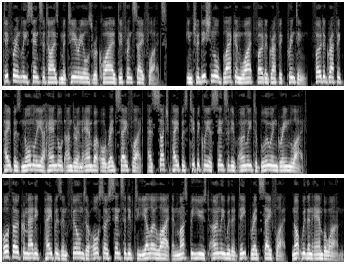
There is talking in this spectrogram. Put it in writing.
Differently sensitized materials require different safelights. In traditional black and white photographic printing, photographic papers normally are handled under an amber or red safelight, as such papers typically are sensitive only to blue and green light. Orthochromatic papers and films are also sensitive to yellow light and must be used only with a deep red safelight, not with an amber one.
